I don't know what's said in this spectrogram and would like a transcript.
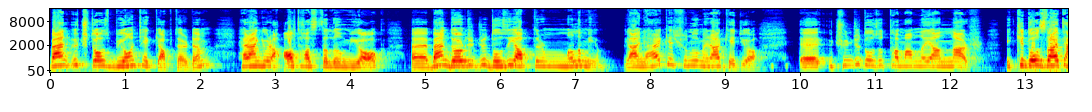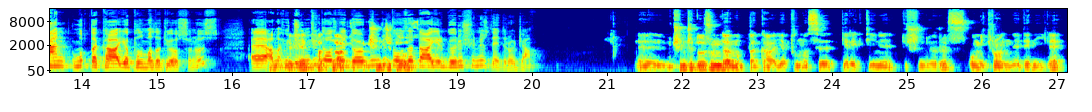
Ben 3 doz BioNTech yaptırdım. Herhangi bir alt hastalığım yok. E, Ben dördüncü dozu yaptırmalı mıyım? Yani herkes şunu merak ediyor. Ee, üçüncü dozu tamamlayanlar, iki doz zaten mutlaka yapılmalı diyorsunuz. Ee, ama Evet, üçüncü doz ve dördüncü üçüncü doza doz. dair görüşünüz nedir hocam? e, üçüncü dozun da mutlaka yapılması gerektiğini düşünüyoruz omikron nedeniyle.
